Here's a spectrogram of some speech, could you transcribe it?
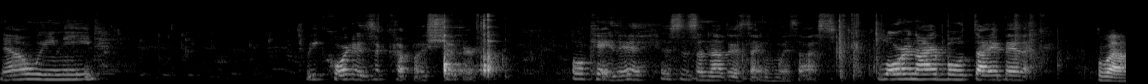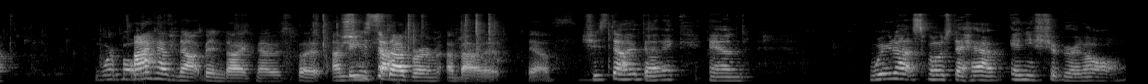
now we need three quarters a cup of sugar. Okay, there, this is another thing with us. Laura and I are both diabetic. Well, We're both. I have not been diagnosed, but I'm being stubborn about it. Yes. She's diabetic and we're not supposed to have any sugar at all.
